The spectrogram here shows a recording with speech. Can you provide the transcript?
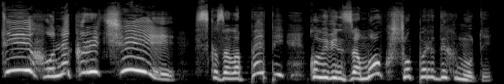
Тихо, не кричи. Сказала пепі, коли він замовк, щоб передихнути.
